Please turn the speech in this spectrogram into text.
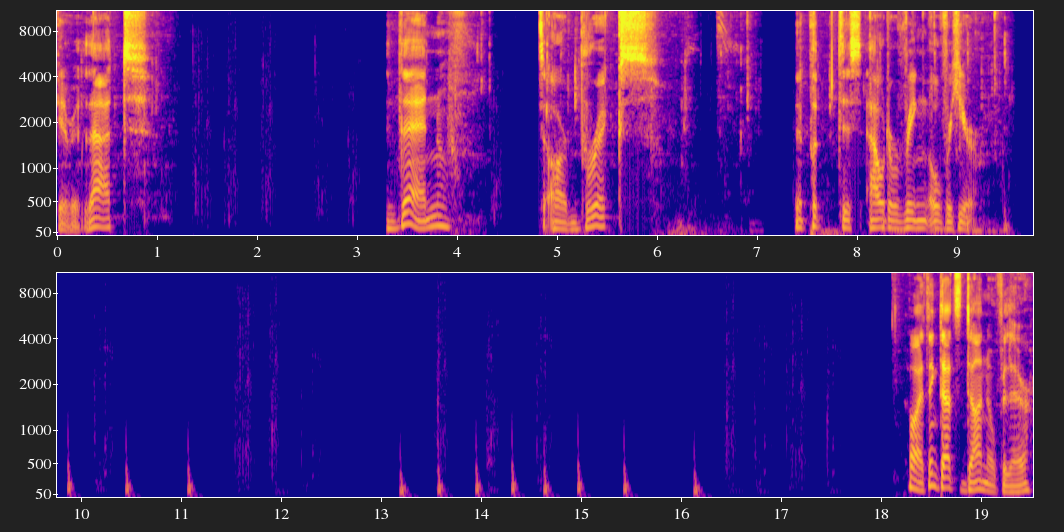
Get rid of that. And then, our bricks, then put this outer ring over here. Oh, I think that's done over there.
